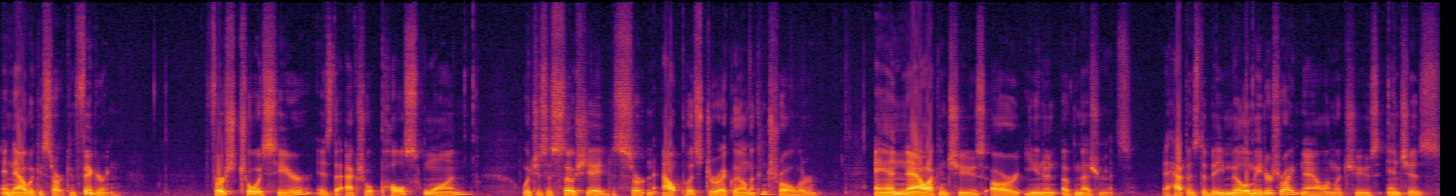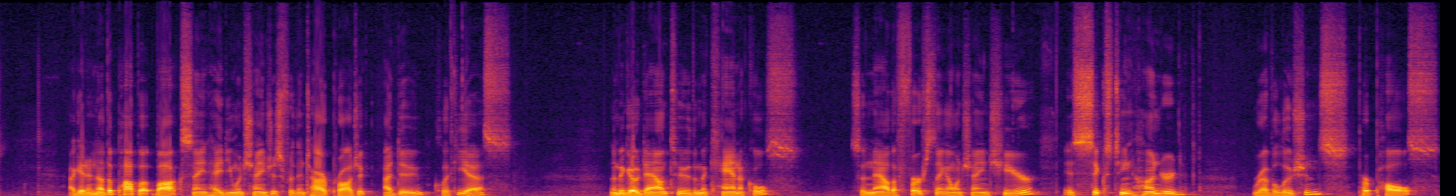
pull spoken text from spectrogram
and now we can start configuring. First choice here is the actual Pulse 1 which is associated to certain outputs directly on the controller and now I can choose our unit of measurements. It happens to be millimeters right now. I'm going to choose inches. I get another pop-up box saying, hey, do you want changes for the entire project? I do. Click yes. Let me go down to the mechanicals. So now the first thing I want to change here is 1600 revolutions per pulse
